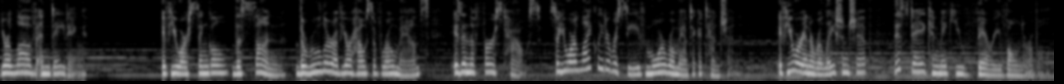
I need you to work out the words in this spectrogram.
Your love and dating. If you are single, the sun, the ruler of your house of romance, is in the first house, so you are likely to receive more romantic attention. If you are in a relationship, this day can make you very vulnerable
